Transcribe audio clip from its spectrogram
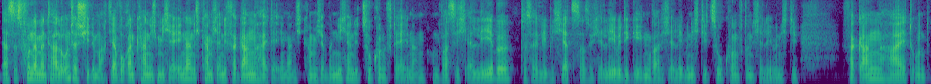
dass es fundamentale Unterschiede macht. Ja, woran kann ich mich erinnern? Ich kann mich an die Vergangenheit erinnern, ich kann mich aber nicht an die Zukunft erinnern. Und was ich erlebe, das erlebe ich jetzt. Also ich erlebe die Gegenwart, ich erlebe nicht die Zukunft und ich erlebe nicht die Vergangenheit und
